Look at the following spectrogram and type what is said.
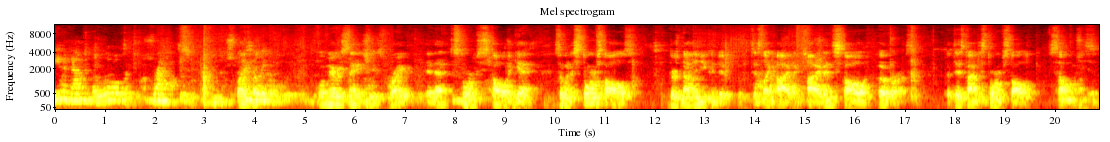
even down to the little but legal. what Mary's saying, she is right, and that storm stalled again. So when a storm stalls, there's nothing you can do. Just like Ivan, Ivan stalled over us. But this time the storm stalled south of us.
